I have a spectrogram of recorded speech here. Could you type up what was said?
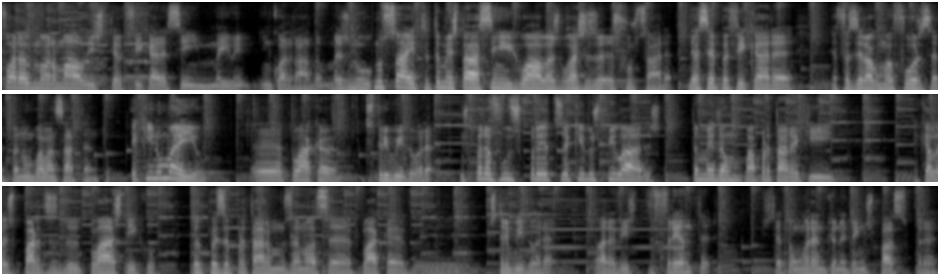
fora do normal isto ter que ficar assim meio enquadrado, mas no, no site também está assim igual as borrachas a esforçar, deve ser para ficar a, a fazer alguma força para não balançar tanto. Aqui no meio a placa distribuidora, os parafusos pretos aqui dos pilares também dão para apertar aqui aquelas partes de plástico para depois apertarmos a nossa placa eh, distribuidora. Ora, visto de frente, isto é tão grande que eu nem tenho espaço para,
